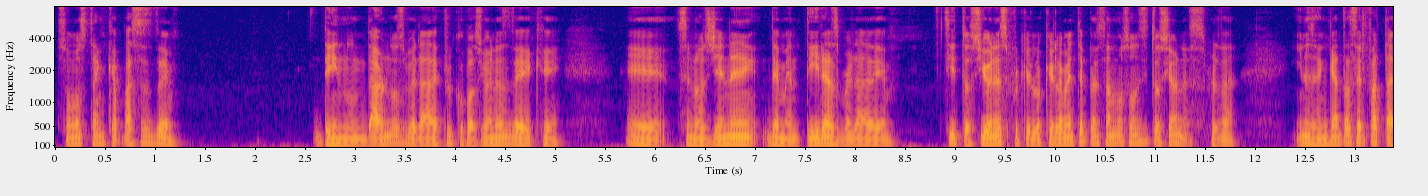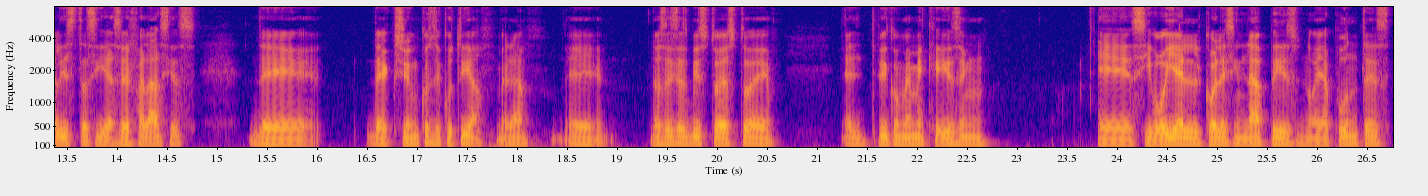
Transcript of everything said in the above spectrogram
somos tan capaces de, de inundarnos, ¿verdad? De preocupaciones, de que eh, se nos llene de mentiras, ¿verdad? De situaciones, porque lo que realmente pensamos son situaciones, ¿verdad? Y nos encanta ser fatalistas y hacer falacias de, de acción consecutiva, ¿verdad? Eh, no sé si has visto esto de el típico meme que dicen, eh, si voy al cole sin lápiz, no hay apuntes,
